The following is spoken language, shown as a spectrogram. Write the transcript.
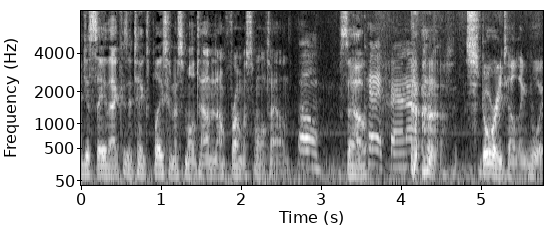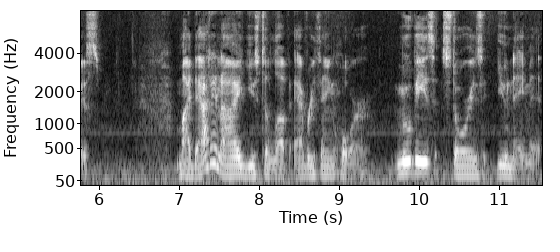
just say that because it takes place in a small town and I'm from a small town. Oh, So, okay, fair enough. storytelling voice. My dad and I used to love everything horror movies, stories, you name it.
